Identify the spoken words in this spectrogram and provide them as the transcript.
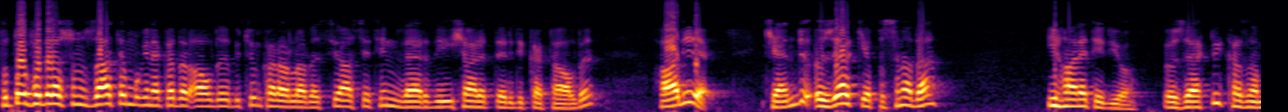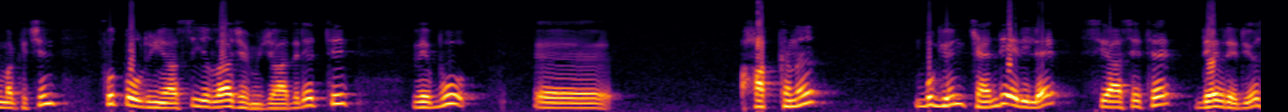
Futbol Federasyonu zaten bugüne kadar aldığı bütün kararlarda siyasetin verdiği işaretleri dikkate aldı. Haliyle kendi özerk yapısına da ihanet ediyor. Özellik kazanmak için futbol dünyası yıllarca mücadele etti ve bu e, hakkını bugün kendi eliyle siyasete devrediyor,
